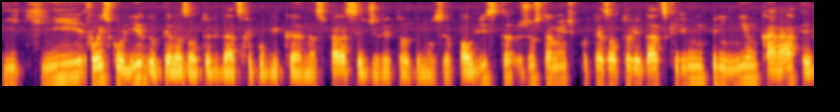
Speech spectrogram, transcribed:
e que foi escolhido pelas autoridades republicanas para ser diretor do Museu Paulista, justamente porque as autoridades queriam imprimir um caráter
